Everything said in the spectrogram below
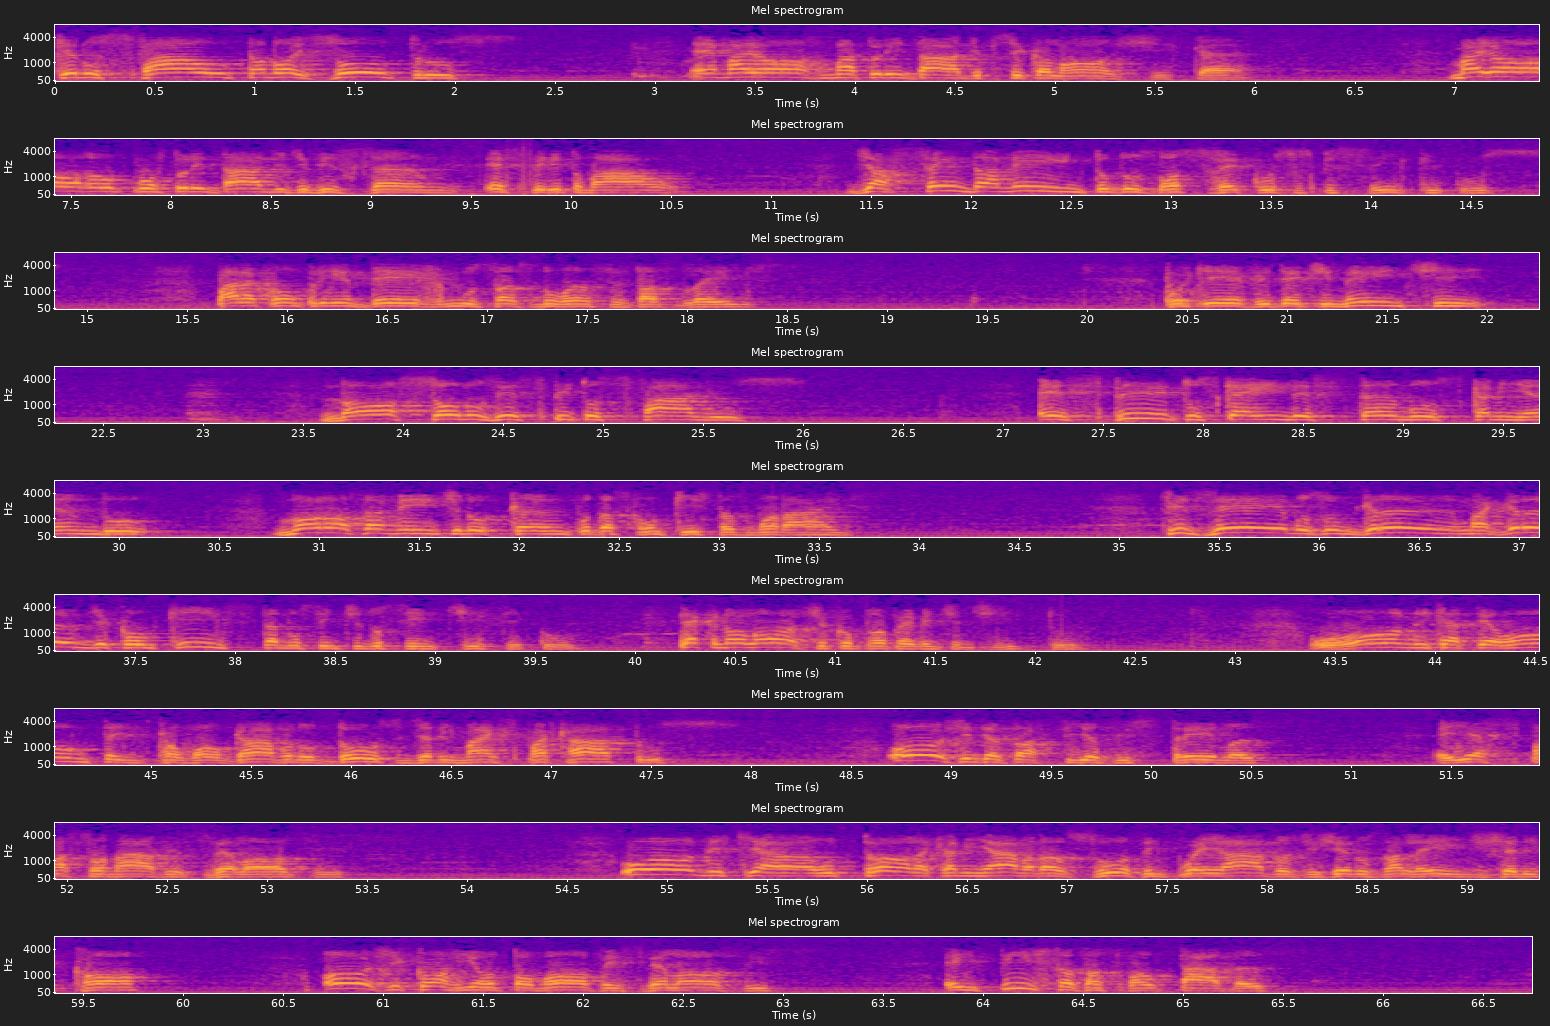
que nos falta a nós outros é maior maturidade psicológica, maior oportunidade de visão espiritual de acendamento dos nossos recursos psíquicos para compreendermos as nuances das leis. Porque, evidentemente, nós somos espíritos falhos, espíritos que ainda estamos caminhando morosamente no campo das conquistas morais. Fizemos um gran, uma grande conquista no sentido científico tecnológico propriamente dito. O homem que até ontem cavalgava no dorso de animais pacatos, hoje desafia as estrelas em espaçonaves velozes. O homem que outrora caminhava nas ruas empoeiradas de Jerusalém, de Jericó, hoje corre em automóveis velozes, em pistas asfaltadas,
